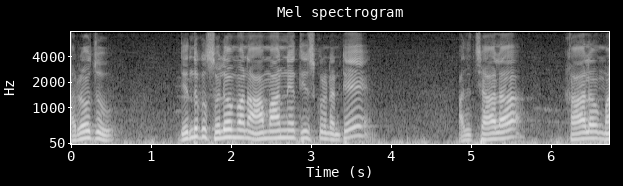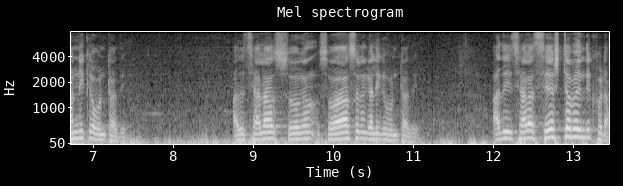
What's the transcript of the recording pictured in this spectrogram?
ఆ రోజు ఎందుకు సులోమన ఆమాన్నే తీసుకున్నాడంటే అది చాలా కాలం మన్నిక ఉంటుంది. అది చాలా సుగ సువాసన కలిగి ఉంటుంది. అది చాలా శ్రేష్టమైంది కూడా.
